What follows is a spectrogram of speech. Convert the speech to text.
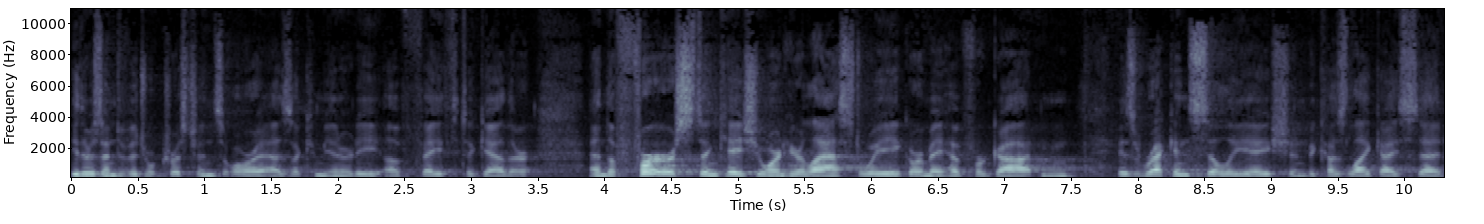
either as individual Christians or as a community of faith together. And the first, in case you weren't here last week or may have forgotten, is reconciliation. Because, like I said,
